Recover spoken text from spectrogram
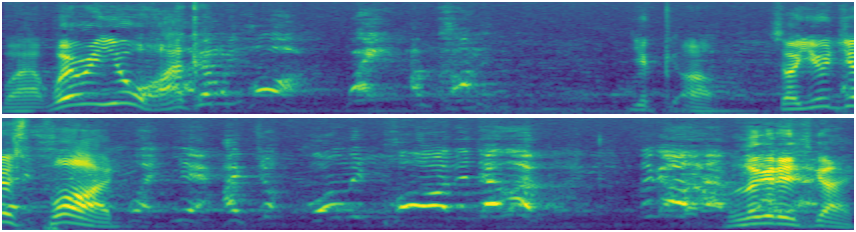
Wow. Where are you? How I come got a. Wait, I'm coming. you? Oh, so you just pawed. Yeah, I just only pawned and then look. Look how happy Look at this guy.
